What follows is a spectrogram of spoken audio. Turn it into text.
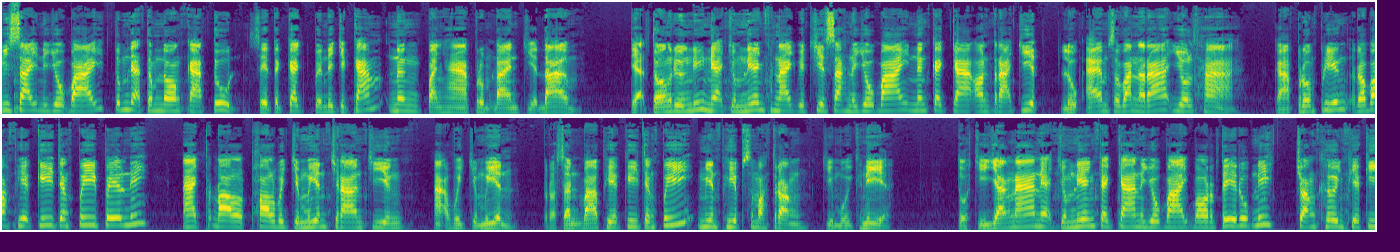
វិស័យនយោបាយទំនាក់ទំនងការទូតសេដ្ឋកិច្ចពាណិជ្ជកម្មនិងបញ្ហាព្រំដែនជាដើមតាក់ទងរឿងនេះអ្នកជំនាញផ្នែកវិទ្យាសាស្ត្រនយោបាយនិងកិច្ចការអន្តរជាតិលោកអែមសវណ្ណារាយល់ថា ការព្រមព្រៀងរបស់ភាគីទាំងពីរពេលនេះអាចផ្ដល់ផលវិជ្ជមានច្រើនជាងអវិជ្ជមានប្រសិនបើភាគីទាំងពីរមានភាពស្មោះត្រង់ជាមួយគ្នាទោះជាយ៉ាងណាអ្នកជំនាញកិច្ចការនយោបាយបរទេសរូបនេះ ចង់ឃើញភាគី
